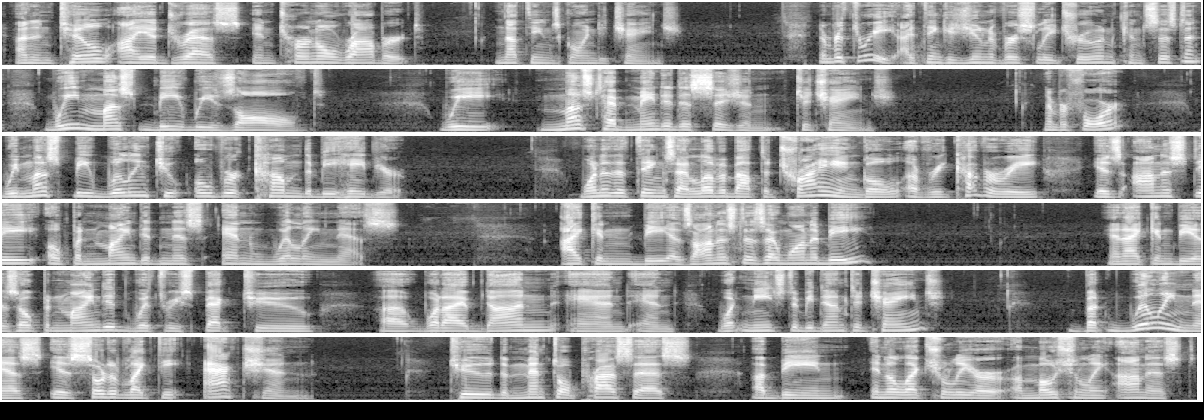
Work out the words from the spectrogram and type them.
and until I address internal Robert, nothing's going to change. Number three, I think is universally true and consistent. We must be resolved. We must have made a decision to change. Number four, we must be willing to overcome the behavior. One of the things I love about the triangle of recovery is honesty, open mindedness, and willingness. I can be as honest as I want to be, and I can be as open minded with respect to uh, what I've done and, and what needs to be done to change. But willingness is sort of like the action to the mental process of being intellectually or emotionally honest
